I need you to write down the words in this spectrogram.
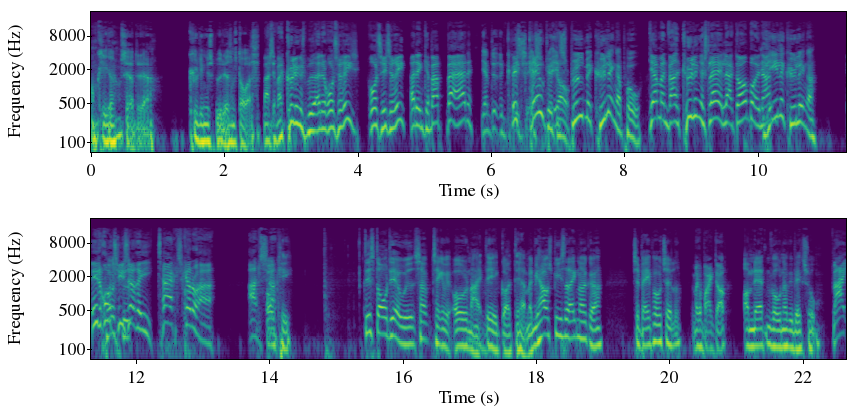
Hun kigger, hun ser det der kyllingespyd der, som står altså. Altså, hvad er kyllingespyd? Er det roteri? Rotisserie? Er det en kebab? Hvad er det? Jamen, det, Beskriv et, det et, et dog. spyd med kyllinger på. Jamen, hvad? Kyllingeslag lagt ovenpå hinanden? Hele kyllinger. Et på et rotisserie. Tak skal du have. Altså, Okay. Det står derude, så tænker vi, åh oh, nej, det er ikke godt det her. Men vi har jo spist, og der er ikke noget at gøre. Tilbage på hotellet. Man kan brække det op. Om natten vågner vi begge to. Nej.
